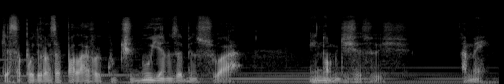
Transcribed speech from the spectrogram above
Que essa poderosa palavra continue a nos abençoar. Em nome de Jesus. Amém.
